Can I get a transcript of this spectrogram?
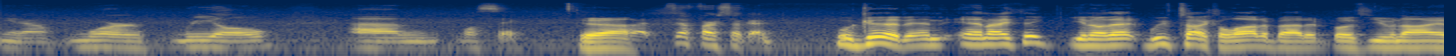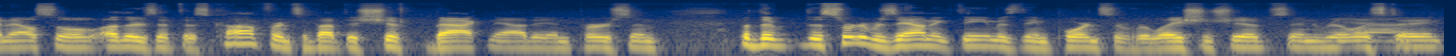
you know, more real. Um, we'll see. Yeah. But so far, so good. Well, good, and and I think you know that we've talked a lot about it, both you and I, and also others at this conference about the shift back now to in person. But the the sort of resounding theme is the importance of relationships in real yeah. estate.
